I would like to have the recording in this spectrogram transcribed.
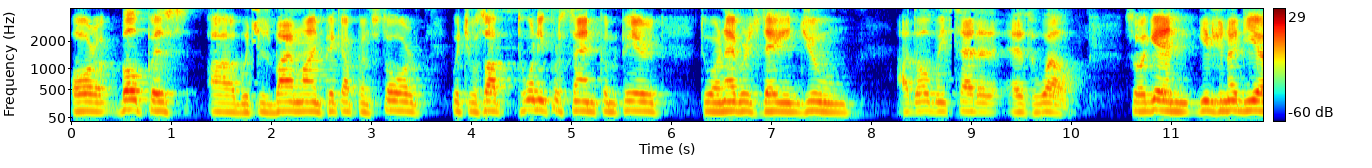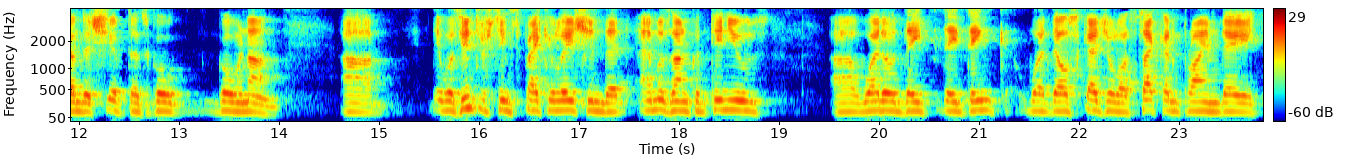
or BOPIS, uh, which is buy online, pickup in store, which was up 20% compared to an average day in June. Adobe said it as well. So again, gives you an idea on the shift that's go, going on. Uh, it was interesting speculation that Amazon continues uh, whether they, they think what they'll schedule a second Prime Day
